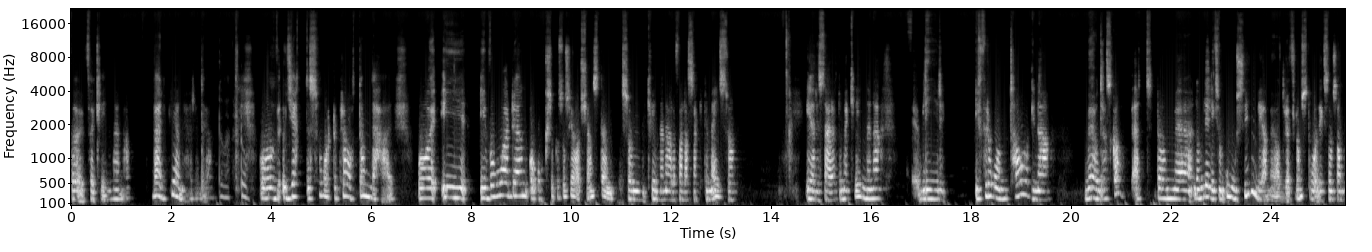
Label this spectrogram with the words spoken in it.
för, för kvinnorna. Verkligen är det det. Och, och jättesvårt att prata om det här. Och i i vården och också på socialtjänsten, som kvinnorna i alla fall har sagt till mig, så är det så här att de här kvinnorna blir ifråntagna mödraskapet. De, eh, de blir liksom osynliga mödrar för de står liksom som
